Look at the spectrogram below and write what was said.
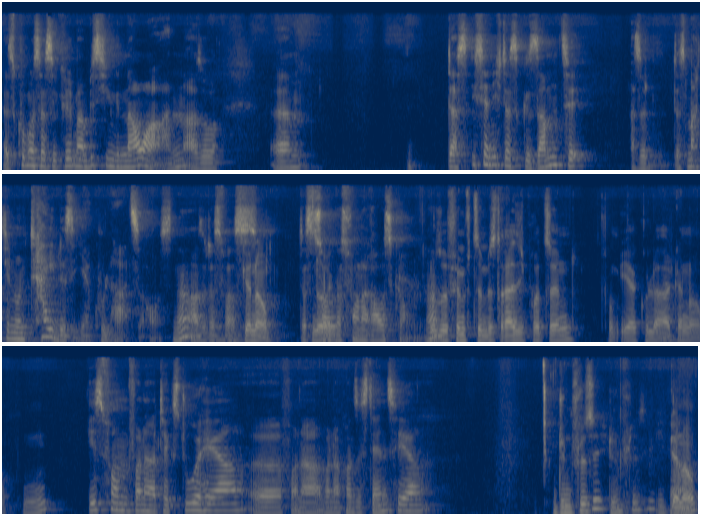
Jetzt gucken wir uns das Sekret mal ein bisschen genauer an. Also ähm, das ist ja nicht das gesamte, also das macht ja nur einen Teil des Ejakulats aus. Ne? Also das, was Genau. das Zeug, was vorne rauskommt. Ne? Also 15 bis 30 Prozent vom Ejakulat, genau. Mhm. ist vom, von der Textur her, äh, von, der, von der Konsistenz her Dünnflüssig? dünnflüssig. Genau.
